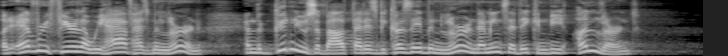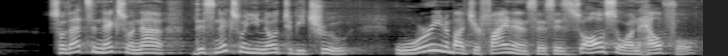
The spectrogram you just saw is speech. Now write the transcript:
But every fear that we have has been learned. And the good news about that is because they've been learned, that means that they can be unlearned. So that's the next one. Now, this next one you know to be true. Worrying about your finances is also unhelpful.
